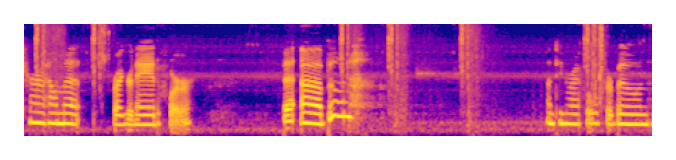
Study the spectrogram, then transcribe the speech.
Turn helmet. Frag grenade for... Uh, Boone. Hunting rifle for Boone.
